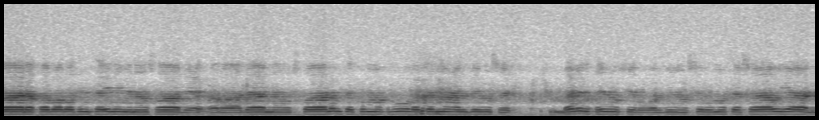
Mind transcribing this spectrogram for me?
قال قبض ثنتين من أصابعه أراد أن أسقى لم تكن مقبوضة مع البنصر. بل الخنصر والبنصر متساويان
